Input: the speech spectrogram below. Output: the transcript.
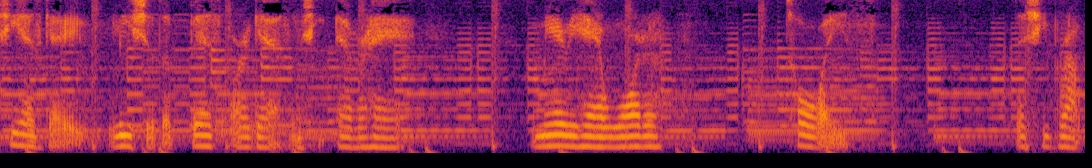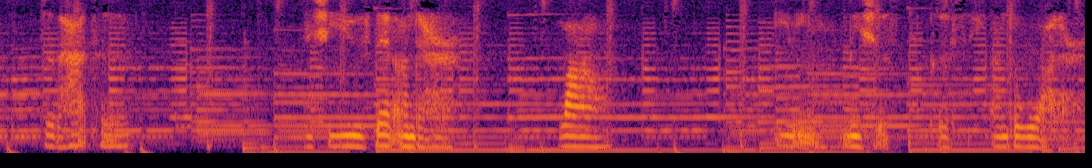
she has gave Lesha the best orgasm she ever had. Mary had water toys that she brought to the hot tub. And she used that under her while eating Lesha's pussy underwater.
